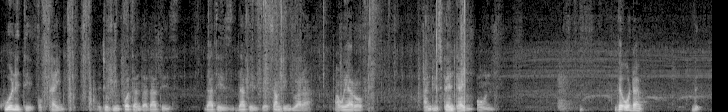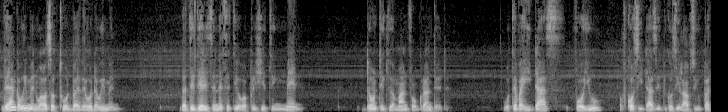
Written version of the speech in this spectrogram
quality of time. It will be important that that is that is that is something you are aware of and you spend time on. The older, the, younger women were also told by the older women that there is a necessity of appreciating men. Don't take your man for granted. Whatever he does for you, of course he does it because he loves you, but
